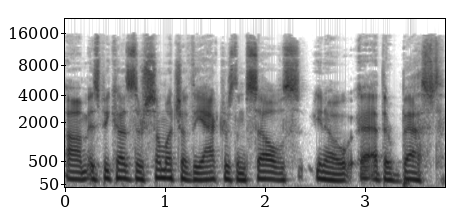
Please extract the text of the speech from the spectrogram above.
um, is because there's so much of the actors themselves, you know, at their best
